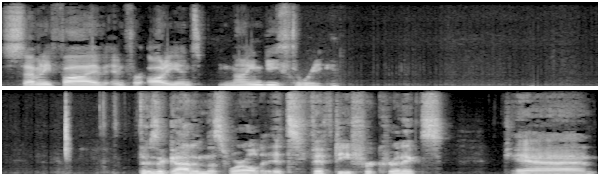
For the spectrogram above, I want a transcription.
seventy-five, and for audience, ninety-three. There's a God in this world, it's 50 for critics. And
